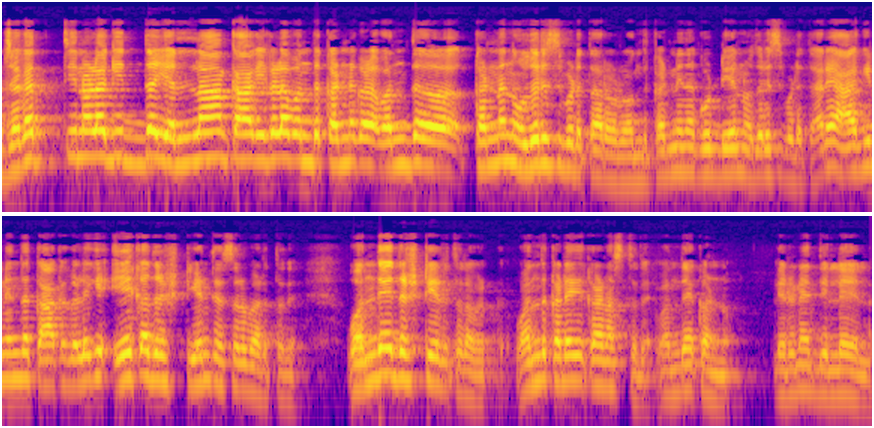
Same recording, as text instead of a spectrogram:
ಜಗತ್ತಿನೊಳಗಿದ್ದ ಎಲ್ಲಾ ಕಾಗೆಗಳ ಒಂದು ಕಣ್ಣುಗಳ ಒಂದು ಕಣ್ಣನ್ನು ಉದುರಿಸಿಬಿಡ್ತಾರೆ ಅವರು. ಒಂದು ಕಣ್ಣಿನ ಗುಡ್ಡಿಯನ್ನು ಉದುರಿಸಿಬಿಡ್ತಾರೆ. ಆಗಿನಿಂದ ಕಾಕಗಳಿಗೆ ಏಕದೃಷ್ಟಿ ಅಂತ ಹೆಸರು ಬರ್ತದೆ. ಒಂದೇ ದೃಷ್ಟಿ ಇರ್ತದೆ ಅವ್ರಿಗೆ. ಒಂದು ಕಡೆಗೆ ಕಾಣಿಸ್ತದೆ. ಒಂದೇ ಕಣ್ಣು. ಎರಡನೇದಿಲ್ಲೇ ಇಲ್ಲ.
